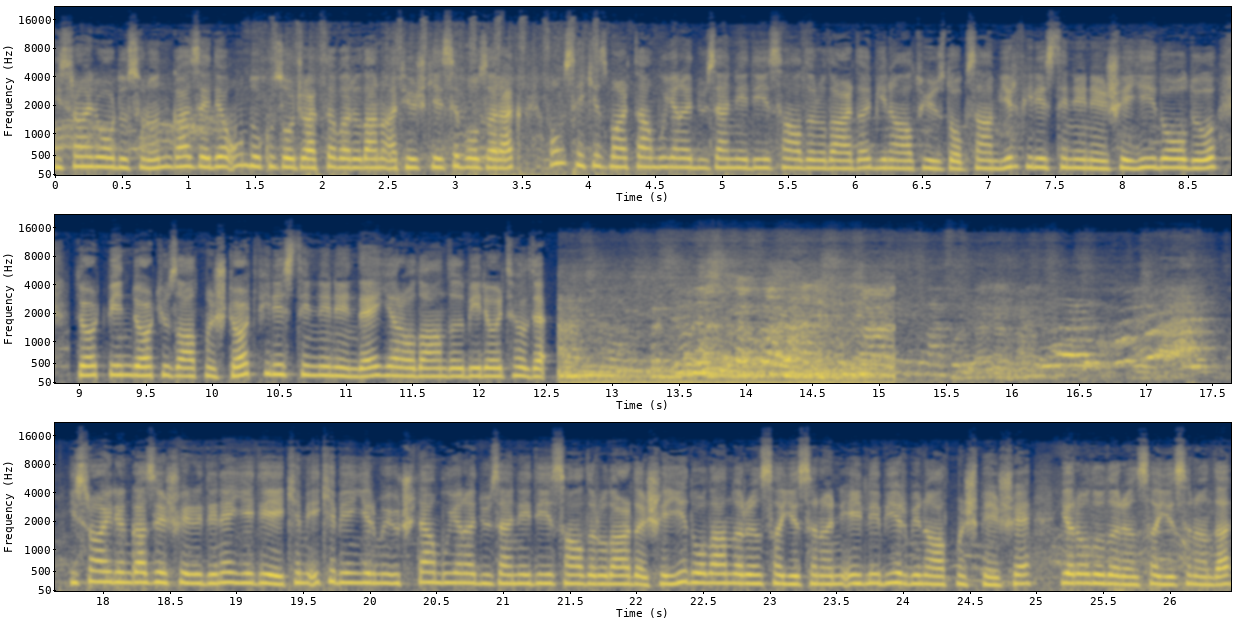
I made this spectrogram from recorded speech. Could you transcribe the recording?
İsrail ordusunun Gazze'de 19 Ocak'ta varılan ateşkesi bozarak 18 Mart'tan bu yana düzenlediği saldırılarda 1691 Filistinlinin şehit olduğu, 4464 Filistinlinin de yaralandığı belirtildi. İsrail'in Gazze şeridine 7 Ekim 2023'ten bu yana düzenlediği saldırılarda şehit olanların sayısının 51.065'e, yaralıların sayısının da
